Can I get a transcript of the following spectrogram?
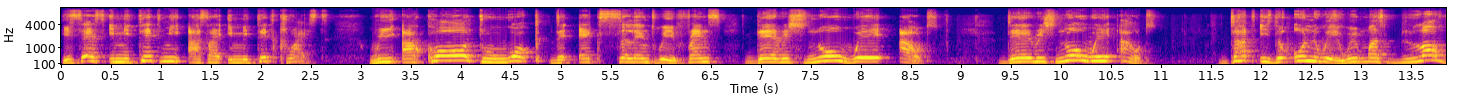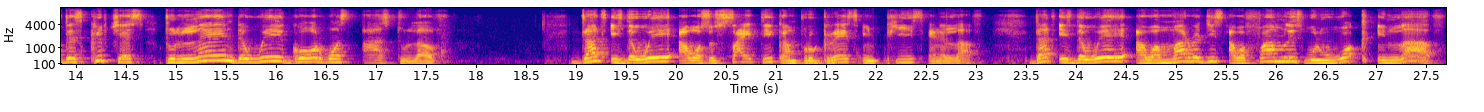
He says, Imitate me as I imitate Christ. We are called to walk the excellent way. Friends, there is no way out. There is no way out. That is the only way. We must love the scriptures to learn the way God wants us to love. That is the way our society can progress in peace and in love. That is the way our marriages, our families will walk in love.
